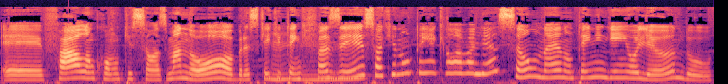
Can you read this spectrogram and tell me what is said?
é, falam como que são as manobras, o que, que tem que fazer, só que não tem aquela avaliação, né? Não tem ninguém olhando,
